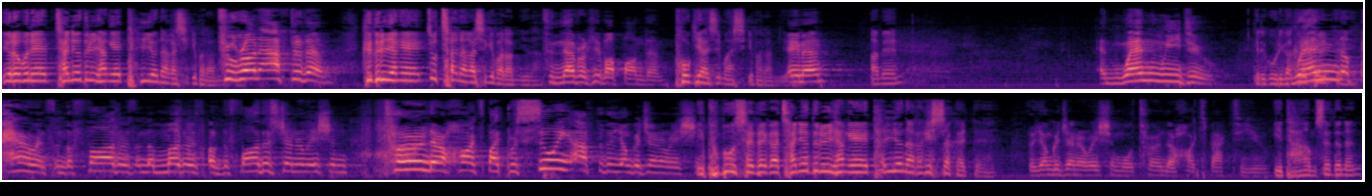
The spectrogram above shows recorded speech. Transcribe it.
여러분의 자녀들을 향해 달려 나가시기 바랍니다. To run after them. 그들을 향해 쫓아 나가시기 바랍니다. To never give up on them. 포기하지 마시기 바랍니다. Amen. 아멘. And when we do, 그리고 우리가 그렇게 when 할 the 때, parents and the fathers and the mothers of the father's generation turn their hearts by pursuing after the younger generation, 이 부모 세대가 자녀들을 향해 달려나가기 시작할 때, the younger generation will turn their hearts back to you. 이 다음 세대는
